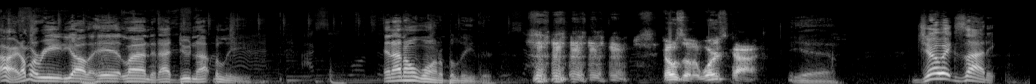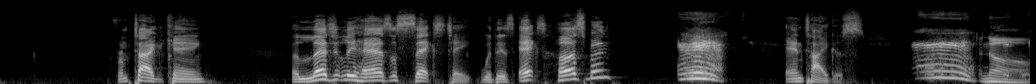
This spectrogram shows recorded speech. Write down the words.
All right, I'm gonna read y'all a headline that I do not believe, and I don't want to believe it. Those are the worst kind. Yeah, Joe Exotic from Tiger King allegedly has a sex tape with his ex-husband mm. and tigers. Mm. No.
